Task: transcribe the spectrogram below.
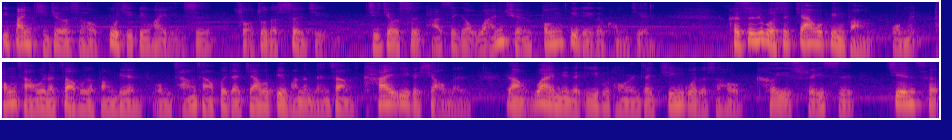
一般急救的时候顾及病患隐私所做的设计，急救室它是一个完全封闭的一个空间。可是如果是加护病房，我们通常为了照护的方便，我们常常会在加护病房的门上开一个小门，让外面的医护同仁在经过的时候可以随时监测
